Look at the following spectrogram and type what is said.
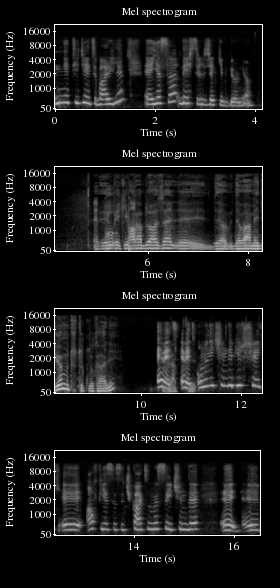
netice itibariyle e, yasa değiştirilecek gibi görünüyor. E, e bu Peki Pablo Azel e, de, devam ediyor mu tutukluk hali? Evet, Rabbim. evet. Onun içinde bir şey e, af yasası çıkartılması içinde e, e,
